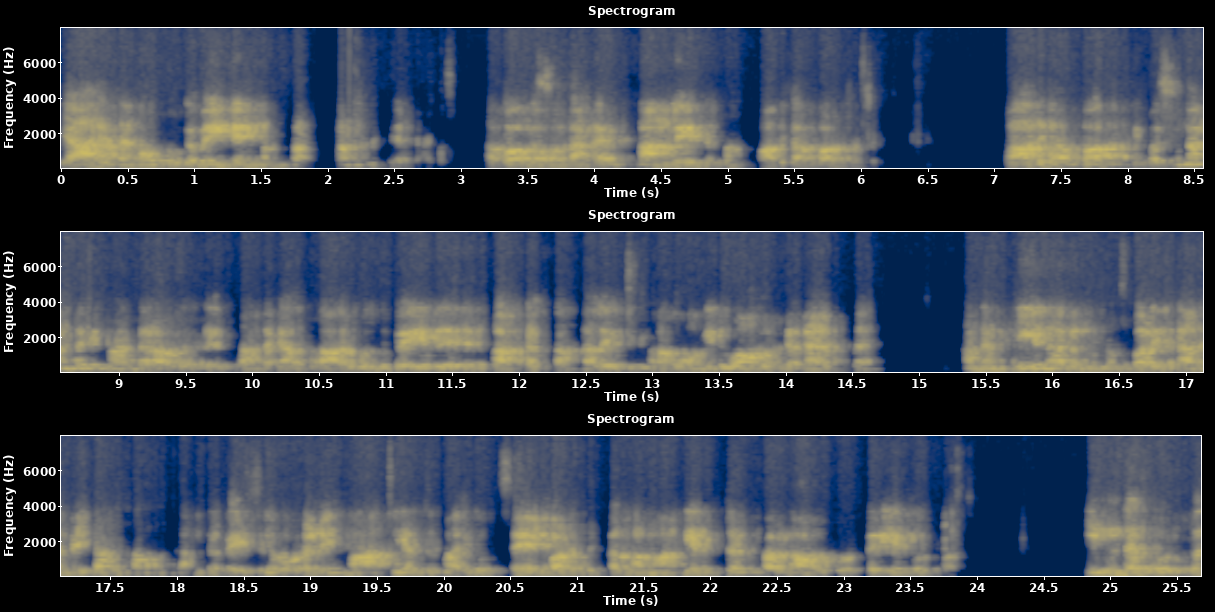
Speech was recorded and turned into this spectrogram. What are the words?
யார் இந்த நோட் புக்கை மெயின்டைன் பண்றாங்கன்னு கேட்டாங்க அப்போ அவங்க சொன்னாங்க நாங்களே இதெல்லாம் பாதுகாப்பா வச்சிருக்கோம். பாதுகாப்பா இப்ப சொன்னாங்க தெரியுமா திராவிடர்களுக்கு அந்த காலத்துல அறுபது வயது ஆட்கள் தான் தலைவர்களாகவும் இதுவாகவும் இருக்கிற நேரத்துல அந்த நடிகனாரனும் வருகனாரன் தான் வந்து அந்த வயசுல உடனே மாத்தி அந்த மாதிரி ஒரு செயல்பாடு திட்டம்லாம் மாத்தி எடுக்கிறது பாருங்க அவருக்கு ஒரு பெரிய பொறுப்பு. இந்த பொறுப்பு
